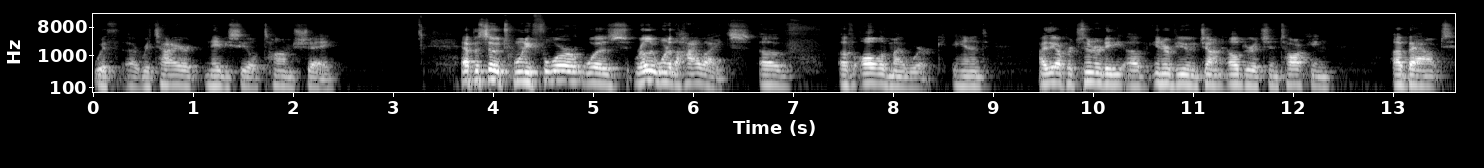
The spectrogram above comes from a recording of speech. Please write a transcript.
with uh, retired Navy SEAL Thom Shea. Episode 24 was really one of the highlights of of all of my work, and I had the opportunity of interviewing John Eldredge and talking about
